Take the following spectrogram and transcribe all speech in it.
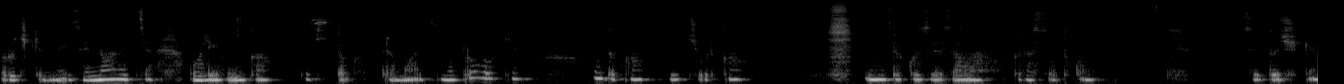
ручки в неї згинаються, олівонька. Теж так тримається на проволокі. Ось така дівчулька. Таку зв'язала красотку. Цвіточки,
